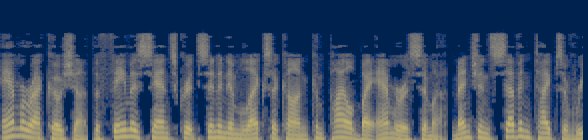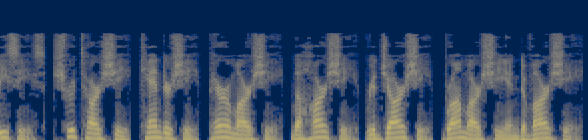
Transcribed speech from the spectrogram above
Amarakosha the famous Sanskrit synonym lexicon compiled by Amarasimha mentions seven types of rishis, Shrutarshi, Kandarshi, Paramarshi, Maharshi, Rajarshi, Brahmarshi and Devarshi.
